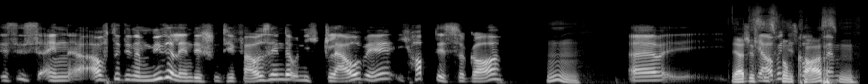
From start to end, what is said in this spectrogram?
das ist ein Auftritt in einem niederländischen TV-Sender und ich glaube, ich habe das sogar. Mhm. Äh, ja, das glaube, ist vom das Carsten.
